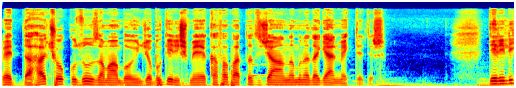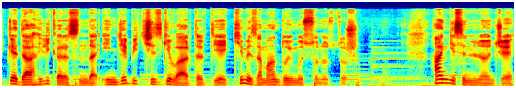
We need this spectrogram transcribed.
ve daha çok uzun zaman boyunca bu gelişmeye kafa patlatacağı anlamına da gelmektedir. Delilikle dahilik arasında ince bir çizgi vardır diye kimi zaman duymuşsunuzdur. Hangisinin önce,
